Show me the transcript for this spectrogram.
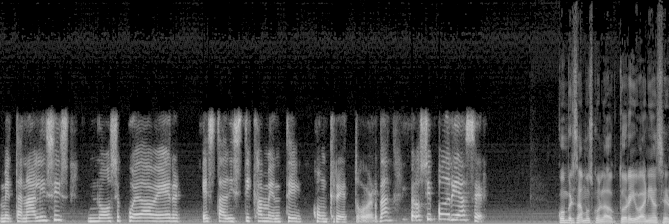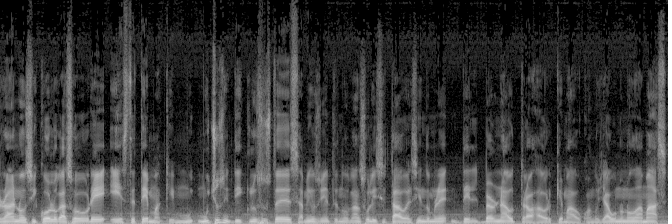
metaanálisis no se pueda ver estadísticamente concreto, ¿verdad? Pero sí podría ser. Conversamos con la doctora Ivania Serrano, psicóloga, sobre este tema que muchos, incluso ustedes, amigos oyentes, nos lo han solicitado, el síndrome del burnout trabajador quemado, cuando ya uno no da más.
